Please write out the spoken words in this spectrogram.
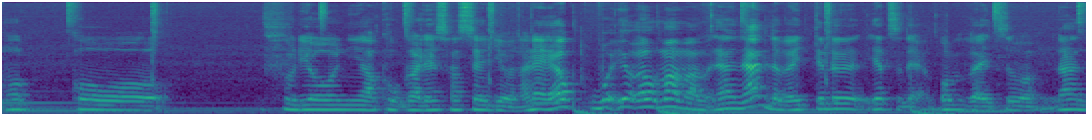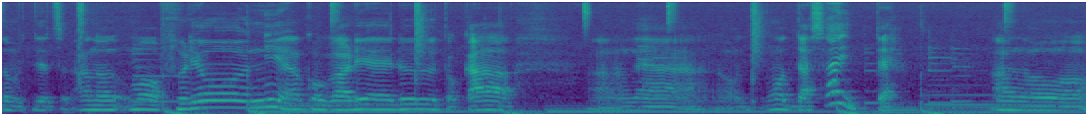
もうこう不良に憧れさせるようなねよよまあまあな何度も言ってるやつだよ。僕がいつも何度も言ってるやつ。あのもう不良に憧れるとかあのねもうダサいって。あの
